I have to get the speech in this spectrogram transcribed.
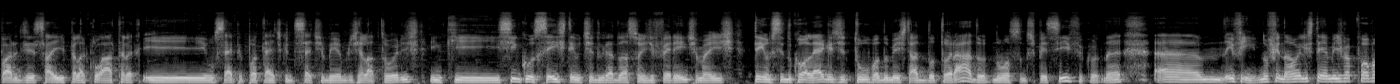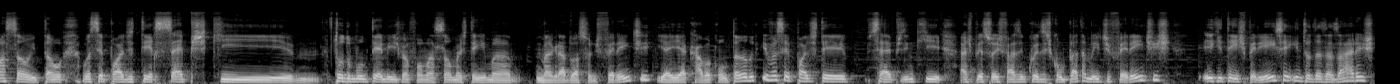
pode sair pela culatra e um CEP hipotético de sete membros relatores, em que cinco ou seis tenham tido graduações diferentes, mas tenham sido colegas de turma do mestrado e doutorado, num assunto específico, né? Um, enfim, no final eles têm a mesma formação, então você pode ter CEPs que todo mundo tem a mesma formação, mas tem uma, uma graduação diferente, e aí acaba contando. E você pode ter CEPs em que as pessoas fazem coisas completamente diferentes e que tem experiência em todas as áreas,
